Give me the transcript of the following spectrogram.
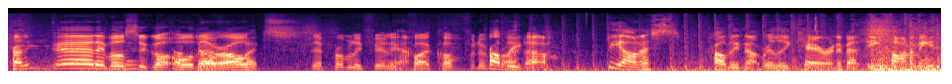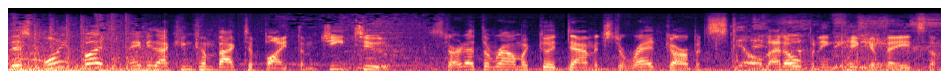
probably. Yeah, they've also got all their outs. They're probably feeling yeah. quite confident probably, right now. Be honest, probably not really caring about the economy at this point, but maybe that can come back to bite them. G2 start at the round with good damage to Redgar, but still that opening pick evades them.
